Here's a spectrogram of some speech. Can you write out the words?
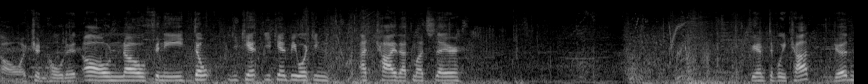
Oh, I couldn't hold it. Oh no, Finii. Don't you can't you can't be looking at Kai that much there. Preemptively cut. Good.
